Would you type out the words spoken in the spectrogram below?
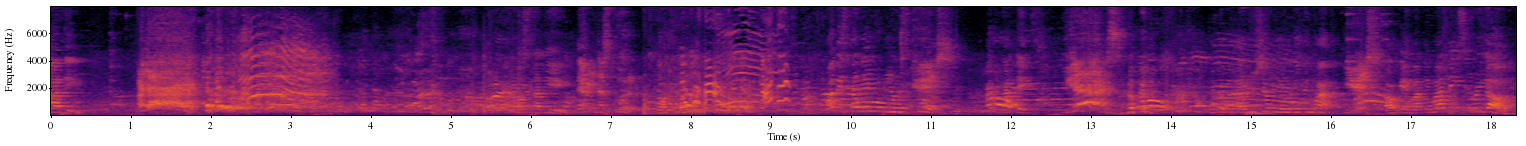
Where's your adding? Alright, how's? There in the school. What is the name of your school? Mathematics. Yes. Are you sure you're in math? Yes. Okay, mathematics, here we go.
